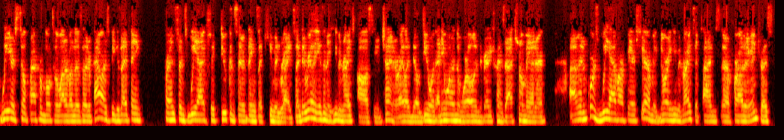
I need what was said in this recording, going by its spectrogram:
we are still preferable to a lot of those other powers because I think for instance, we actually do consider things like human rights. Like there really isn't a human rights policy in China, right? Like they'll deal with anyone in the world in a very transactional manner. Um, and of course, we have our fair share of ignoring human rights at times uh, for other interests.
